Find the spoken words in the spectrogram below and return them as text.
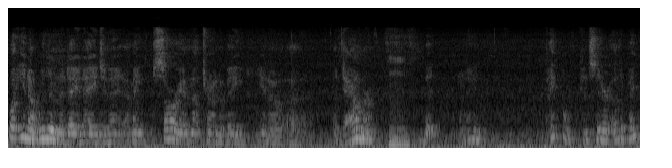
Well, you know, we live in a day and age, and I, I mean, sorry, I'm not trying to be, you know, uh, a downer, Mhm. but I mean, people consider other people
